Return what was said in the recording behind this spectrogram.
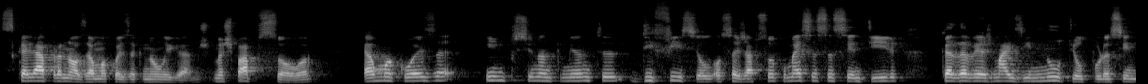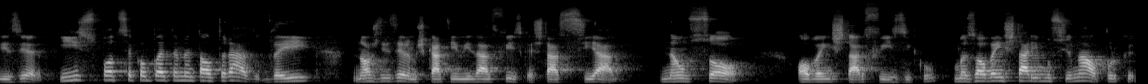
se calhar para nós é uma coisa que não ligamos, mas para a pessoa é uma coisa impressionantemente difícil. Ou seja, a pessoa começa-se a sentir cada vez mais inútil, por assim dizer. E isso pode ser completamente alterado. Daí nós dizermos que a atividade física está associada não só ao bem-estar físico, mas ao bem-estar emocional, porque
